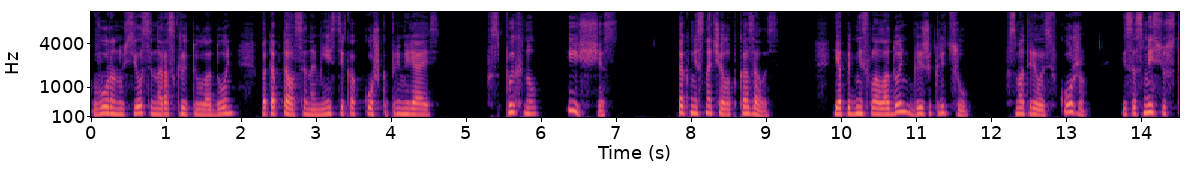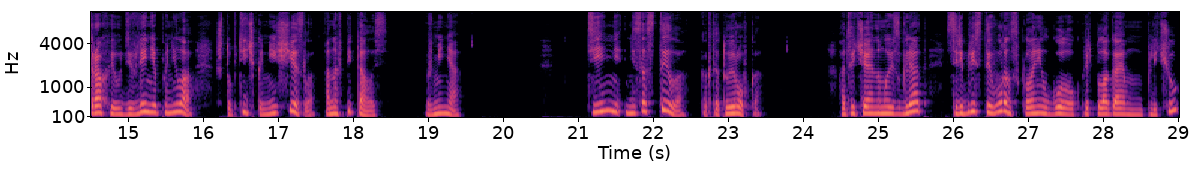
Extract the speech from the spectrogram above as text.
Ворон уселся на раскрытую ладонь, потоптался на месте, как кошка, примиряясь. Вспыхнул и исчез. Так мне сначала показалось. Я поднесла ладонь ближе к лицу, всмотрелась в кожу и со смесью страха и удивления поняла, что птичка не исчезла, она впиталась в меня. Тень не застыла, как татуировка. Отвечая на мой взгляд, серебристый ворон склонил голову к предполагаемому плечу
